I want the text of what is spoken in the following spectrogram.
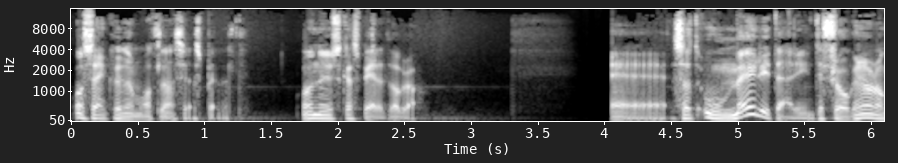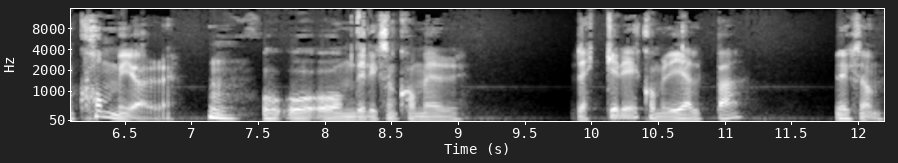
Och sen kunde de återlansera spelet. Och nu ska spelet vara bra. Eh, så att omöjligt är det inte. Frågan är om de kommer göra det. Mm. Och, och, och, om det liksom kommer, räcker det? Kommer det hjälpa? Liksom.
